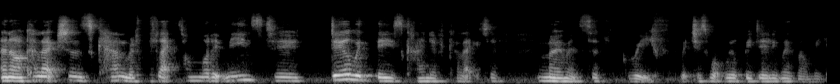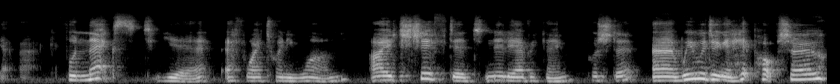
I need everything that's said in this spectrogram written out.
and our collections can reflect on what it means to deal with these kind of collective moments of grief, which is what we'll be dealing with when we get back. For next year, FY21, I shifted nearly everything, pushed it. Uh, we were doing a hip hop show,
